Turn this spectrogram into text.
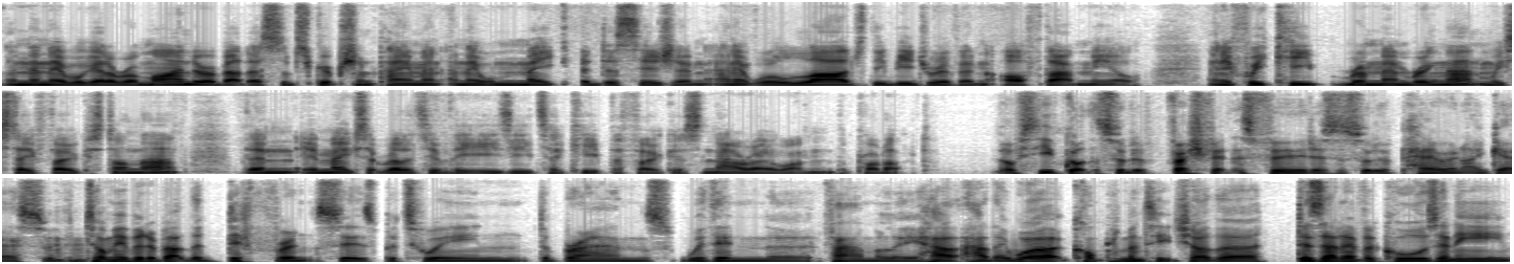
And then they will get a reminder about their subscription payment and they will make a decision. And it will largely be driven off that meal. And if we keep remembering that and we stay focused on that, then it makes it relatively easy to keep the focus narrow on the product obviously you've got the sort of fresh fitness food as a sort of parent, I guess. Mm-hmm. Tell me a bit about the differences between the brands within the family, how, how they work, complement each other. Does that ever cause any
